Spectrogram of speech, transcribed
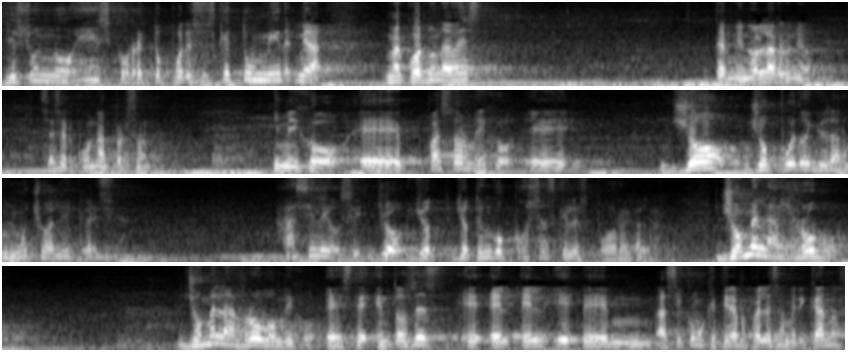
Y eso no es correcto. Por eso es que tú mira, mira, me acuerdo una vez, terminó la reunión, se acercó una persona y me dijo, eh, pastor, me dijo, eh, yo, yo puedo ayudar mucho a la iglesia. Ah, sí, le digo, sí, yo, yo, yo tengo cosas que les puedo regalar. Yo me las robo. Yo me la robo, me dijo. Este, entonces, eh, él, eh, em, así como que tiene papeles americanos,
